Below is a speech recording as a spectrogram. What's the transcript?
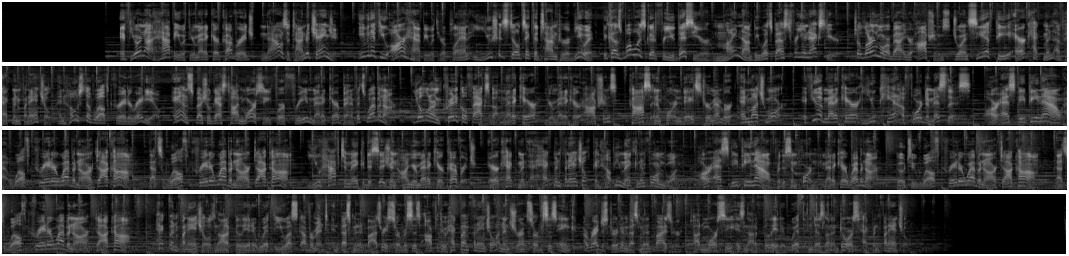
If you're not happy with your Medicare coverage, now's the time to change it. Even if you are happy with your plan, you should still take the time to review it because what was good for you this year might not be what's best for you next year. To learn more about your options, join CFP Eric Heckman of Heckman Financial and host of Wealth Creator Radio and special guest Todd Morrissey for a free Medicare benefits webinar. You'll learn critical facts about Medicare, your Medicare options, costs and important dates to remember, and much more. If you have Medicare, you can't afford to miss this. RSVP now at wealthcreatorwebinar.com. That's wealthcreatorwebinar.com. You have to make a decision on your Medicare coverage. Eric Heckman at Heckman Financial can help you make an informed one. RSVP now for this important Medicare webinar. Go to wealthcreatorwebinar.com. That's wealthcreatorwebinar.com. Heckman Financial is not affiliated with the U.S. government. Investment advisory services offered through Heckman Financial and Insurance Services, Inc., a registered investment advisor. Todd Morrissey is not affiliated with and does not endorse Heckman Financial.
